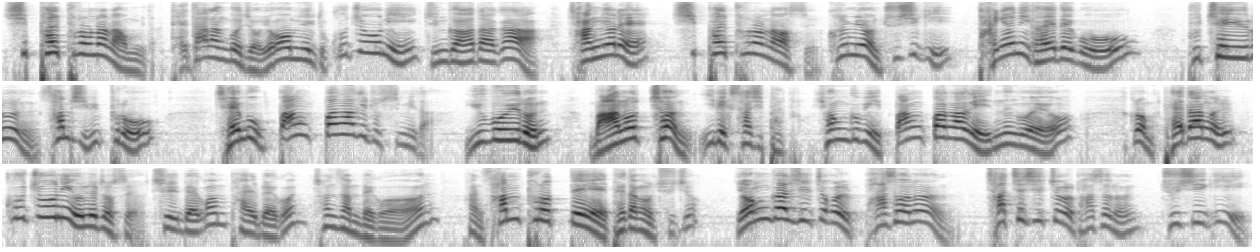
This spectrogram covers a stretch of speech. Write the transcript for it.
18%나 나옵니다. 대단한 거죠. 영업이익도 꾸준히 증가하다가 작년에 18%나 나왔어요. 그러면 주식이 당연히 가야 되고 부채율은 32%, 재무 빵빵하게 좋습니다. 유보율은 15,248%. 현금이 빵빵하게 있는 거예요. 그럼 배당을 꾸준히 올려줬어요. 700원, 800원, 1,300원. 한 3%대의 배당을 주죠. 연간 실적을 봐서는 자체 실적을 봐서는 주식이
